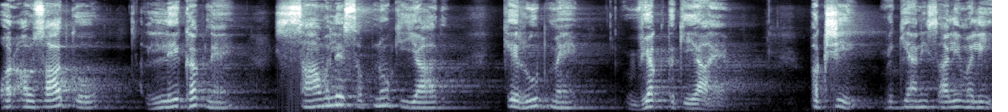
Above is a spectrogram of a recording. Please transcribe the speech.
और अवसाद को लेखक ने सांवले सपनों की याद के रूप में व्यक्त किया है। पक्षी विज्ञानी सालिम अली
